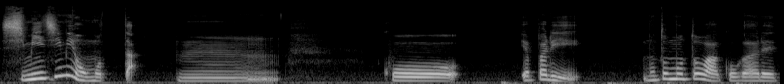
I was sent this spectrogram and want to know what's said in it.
しみじみ思った。うーん。こう、やっぱり、もともとは憧れ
